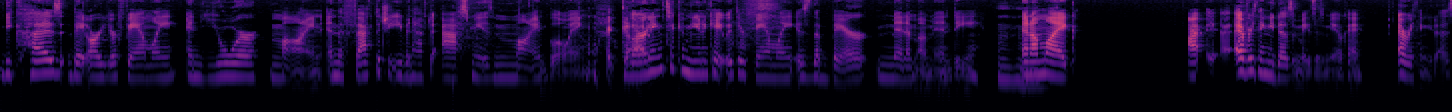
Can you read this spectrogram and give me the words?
"Because they are your family and you're mine. And the fact that you even have to ask me is mind blowing. Oh. Learning to communicate with your family is the bare minimum, Indy." Mhm. And I'm like, I, everything he does amazes me. Okay, everything he does.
